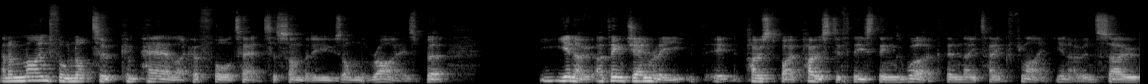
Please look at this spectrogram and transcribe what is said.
And I'm mindful not to compare like a Four Tet to somebody who's on the rise, but you know, I think generally it post by post, if these things work, then they take flight, you know, and so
